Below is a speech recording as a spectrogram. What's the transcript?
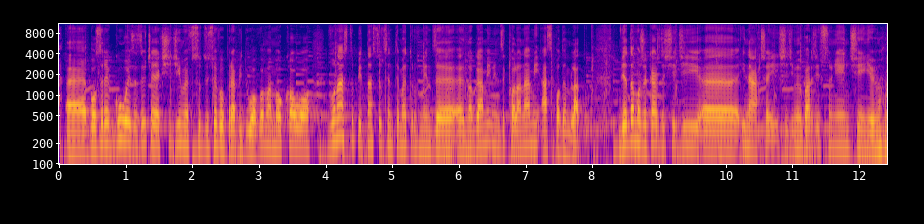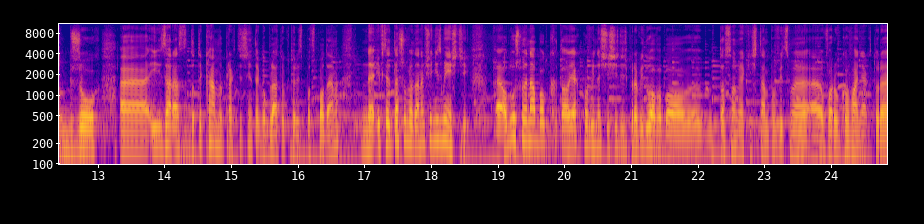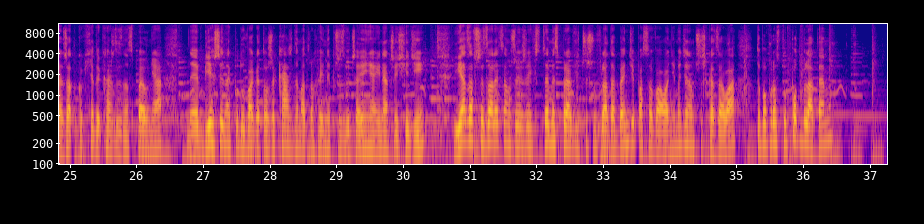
e, bo z reguły zazwyczaj jak siedzimy w cudzysłowie prawidłowo, mamy około 12-15 cm między e, nogami, między kolanami, a spodem blatu. Wiadomo, że każdy siedzi e, inaczej, siedzimy bardziej wsunięci, nie wiem, brzuch e, i zaraz dotykamy praktycznie tego blatu, który jest pod spodem e, i wtedy ta szuflada nam się nie zmieści. E, odłóżmy na bok to, jak powinno się siedzieć prawidłowo, bo to są jakieś tam powiedzmy e, uwarunkowania, które rzadko kiedy każdy z nas spełnia. E, Bierzcie jednak pod uwagę to, że każdy ma trochę inne przyzwyczajenia, inaczej siedzi. Ja zawsze zalecam, że jeżeli chcemy sprawdzić, czy szuflada będzie pasowała, nie będzie nam przeszkadzała, to po prostu pod blatem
